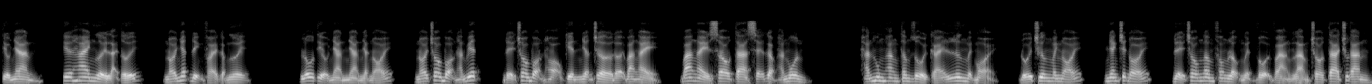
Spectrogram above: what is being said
Tiểu nhàn, kia hai người lại tới, nói nhất định phải gặp ngươi. Lô tiểu nhàn nhàn nhạt nói nói cho bọn hắn biết, để cho bọn họ kiên nhận chờ đợi ba ngày ba ngày sau ta sẽ gặp hắn môn hắn hung hăng thâm rồi cái lưng mệt mỏi, đối trương manh nói, nhanh chết đói, để cho ngâm phong lộng nguyệt vội vàng làm cho ta chút ăn,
